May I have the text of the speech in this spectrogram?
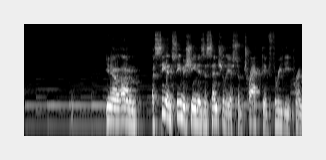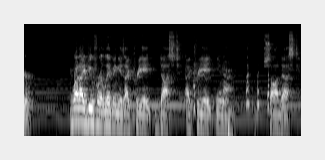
You know, um, a CNC machine is essentially a subtractive 3D printer. What I do for a living is I create dust. I create, you know, sawdust.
